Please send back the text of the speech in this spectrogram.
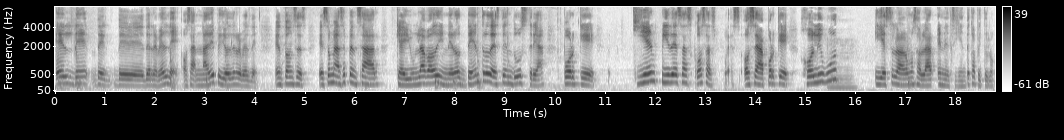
el de, de, de, de Rebelde. O sea, nadie pidió el de Rebelde. Entonces, eso me hace pensar que hay un lavado de dinero dentro de esta industria porque ¿quién pide esas cosas? Pues, o sea, porque Hollywood... Mm y esto lo vamos a hablar en el siguiente capítulo,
